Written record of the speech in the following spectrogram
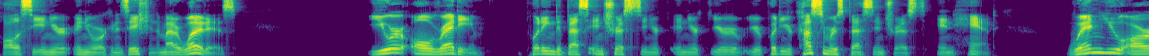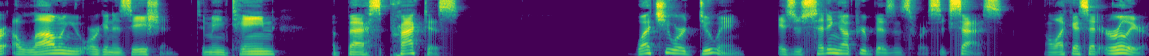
policy in your in your organization, no matter what it is, you're already putting the best interests in your in your you're you're putting your customer's best interest in hand when you are allowing your organization to maintain a best practice, what you are doing is you're setting up your business for success. Now, like I said earlier,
